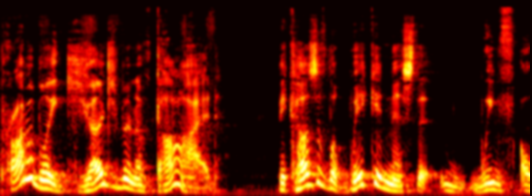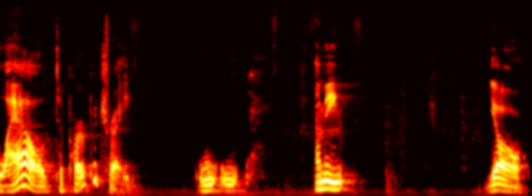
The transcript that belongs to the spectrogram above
probably judgment of God because of the wickedness that we've allowed to perpetrate. I mean, Y'all,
